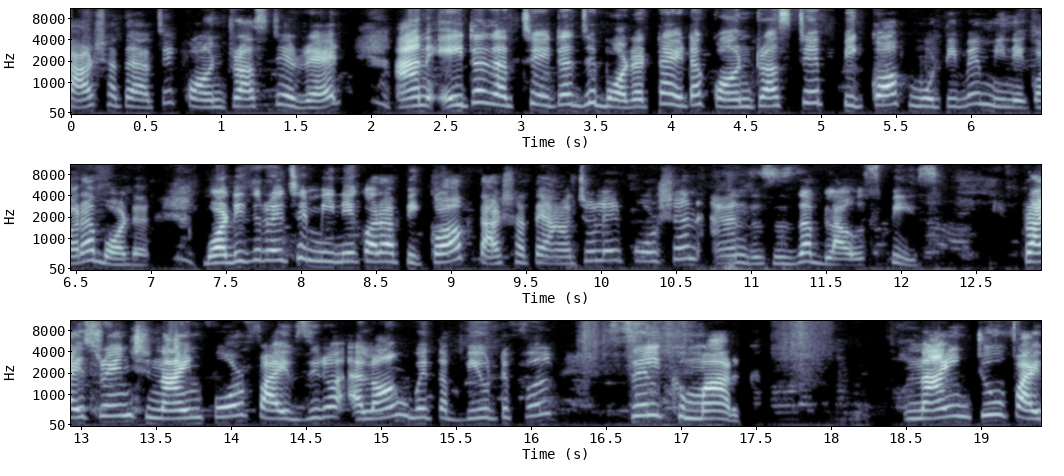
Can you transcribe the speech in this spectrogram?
তার সাথে আছে কন্ট্রাস্টে রেড। অ্যান্ড এইটা যাচ্ছে এটার যে বর্ডারটা, এটা কন্ট্রাস্টে পিকক মোটিভে মিনে করা বর্ডার। বডিতে রয়েছে মিনে করা পিকক, তার সাথে আঁচলের portion, and this is the blouse piece. Price range nine four five zero, along with a beautiful silk mark. Nine two five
